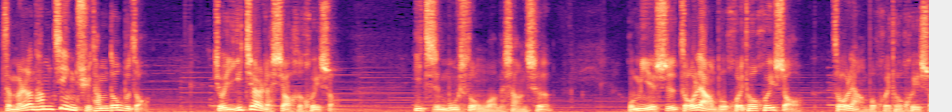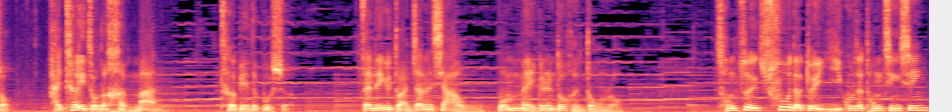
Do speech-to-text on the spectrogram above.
怎么让他们进去，他们都不走，就一个劲儿的笑和挥手，一直目送我们上车。我们也是走两步回头挥手。走两步，回头挥手，还特意走得很慢，特别的不舍。在那个短暂的下午，我们每个人都很动容。从最初的对遗孤的同情心，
